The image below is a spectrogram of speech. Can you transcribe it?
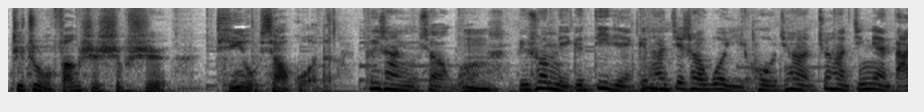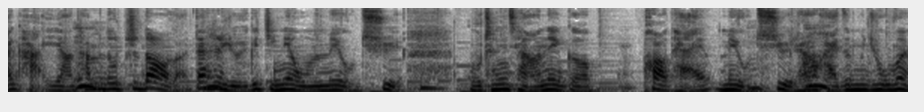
这这种方式是不是挺有效果的？非常有效果。嗯比如说每个地点给他介绍过以后，就像就像景点打卡一样，他们都知道了。但是有一个景点我们没有去，古城墙那个炮台没有去，然后孩子们就问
